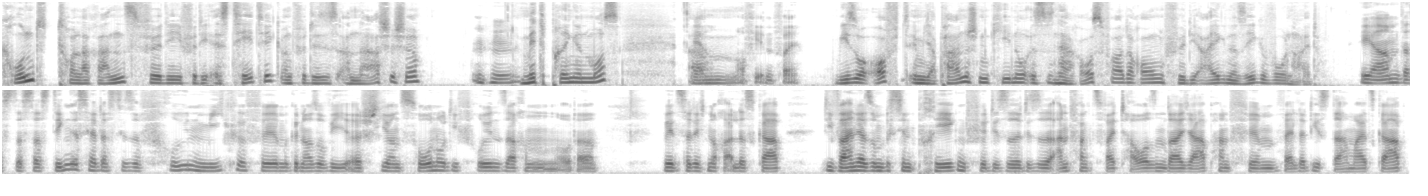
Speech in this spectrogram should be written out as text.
Grundtoleranz für die, für die Ästhetik und für dieses Anarchische Mhm. mitbringen muss. Ja, Ähm, auf jeden Fall. Wie so oft im japanischen Kino ist es eine Herausforderung für die eigene Sehgewohnheit. Ja, das, das, das Ding ist ja, dass diese frühen Mieke-Filme, genauso wie äh, Shion Sono, die frühen Sachen oder wen es da nicht noch alles gab, die waren ja so ein bisschen prägend für diese, diese Anfang 2000er Japan-Filmwelle, die es damals gab.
